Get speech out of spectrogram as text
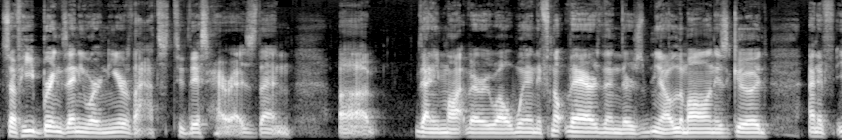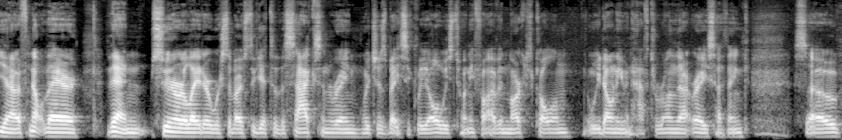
So if he brings anywhere near that to this Jerez, then uh, then he might very well win. If not there, then there's you know Le Mans is good. And if you know if not there, then sooner or later we're supposed to get to the Sachsenring, which is basically always 25 in Marc's column. We don't even have to run that race, I think. So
